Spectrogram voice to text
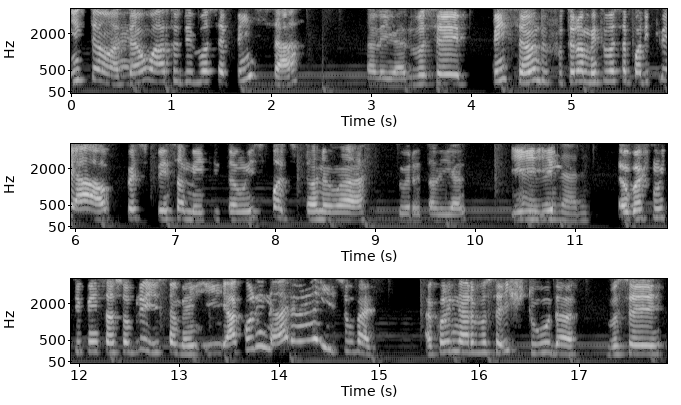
Então, é. até o ato de você pensar, tá ligado? Você pensando, futuramente você pode criar algo com esse pensamento. Então, isso pode se tornar uma arquitetura, tá ligado? E é verdade. Eu gosto muito de pensar sobre isso também. E a culinária é isso, velho. A culinária você estuda, você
